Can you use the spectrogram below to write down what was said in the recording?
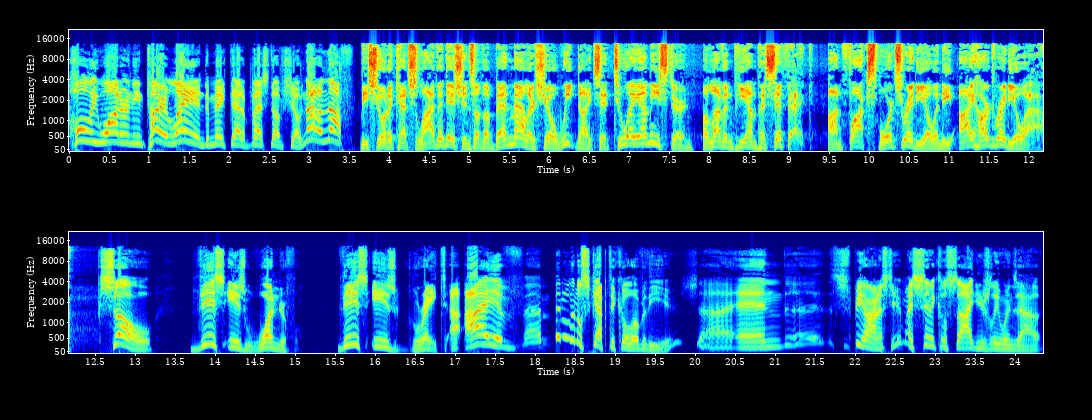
holy water in the entire land to make that a best of show. Not enough. Be sure to catch live editions of The Ben Maller Show weeknights at 2 a.m. Eastern, 11 p.m. Pacific on Fox Sports Radio and the iHeartRadio app. So this is wonderful. This is great. I, I have uh, been a little skeptical over the years, uh, and uh, let's just be honest here. My cynical side usually wins out.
